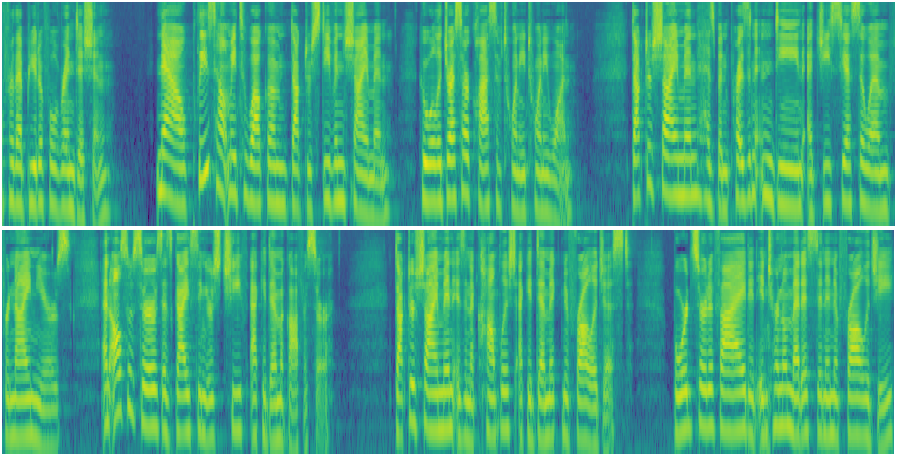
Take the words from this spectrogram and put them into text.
For that beautiful rendition. Now, please help me to welcome Dr. Steven Scheinman, who will address our class of 2021. Dr. Scheinman has been president and dean at GCSOM for nine years and also serves as Geisinger's chief academic officer. Dr. Scheinman is an accomplished academic nephrologist. Board certified in internal medicine and nephrology,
